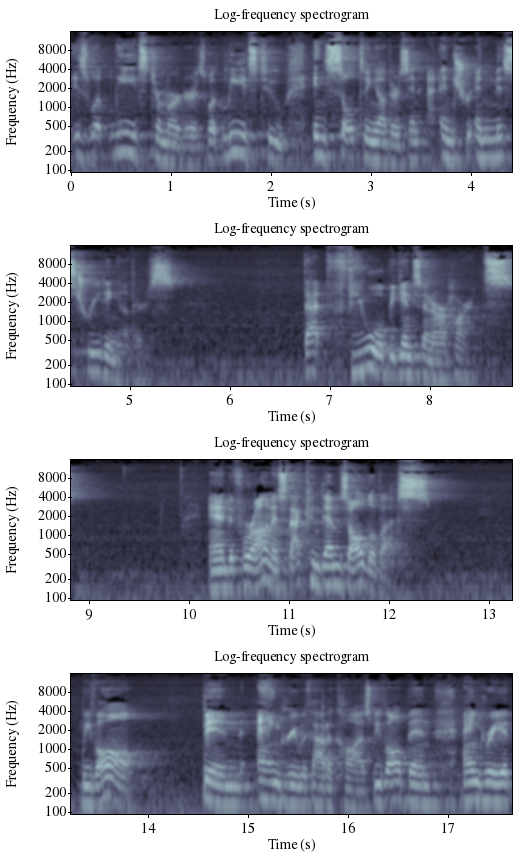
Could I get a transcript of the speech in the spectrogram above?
is what leads to murder, is what leads to insulting others and, and, and mistreating others. That fuel begins in our hearts. And if we're honest, that condemns all of us. We've all been angry without a cause, we've all been angry at,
